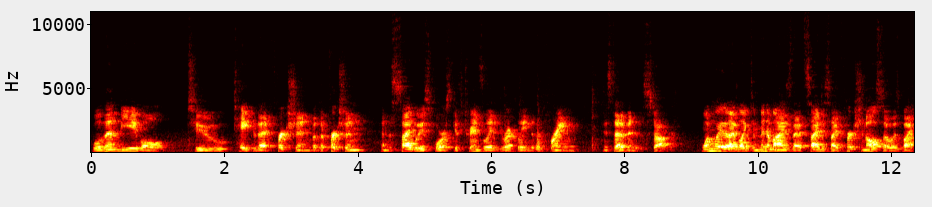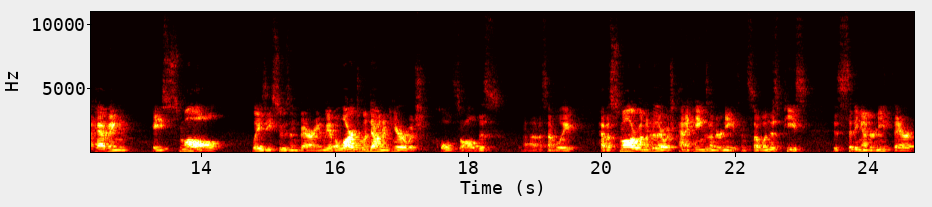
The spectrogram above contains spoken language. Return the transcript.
will then be able to take that friction, but the friction and the sideways force gets translated directly into the frame instead of into the star. One way that I'd like to minimize that side-to-side -side friction also is by having a small Lazy Susan bearing. We have a large one down in here which holds all this uh, assembly, have a smaller one under there which kind of hangs underneath. And so when this piece is sitting underneath there,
